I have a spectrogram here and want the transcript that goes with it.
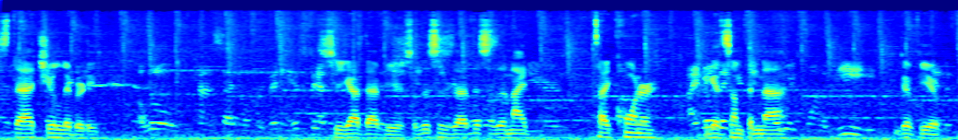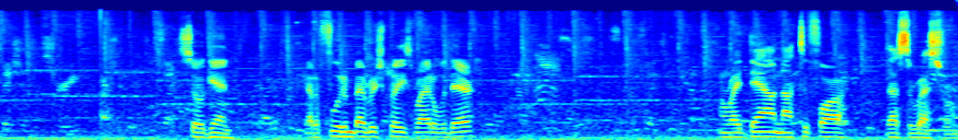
Statue of Liberty. So you got that view. So this is a, this is a night tight corner to get something uh, good view. So again, got a food and beverage place right over there. And right down, not too far, that's the restroom.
